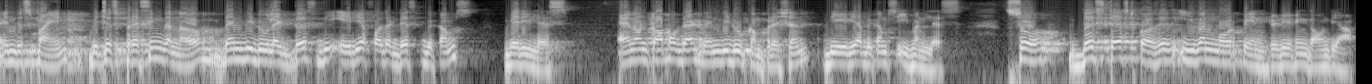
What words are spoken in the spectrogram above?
in the spine which is pressing the nerve, when we do like this, the area for the disc becomes very less. And on top of that, when we do compression, the area becomes even less. So this test causes even more pain radiating down the arm.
